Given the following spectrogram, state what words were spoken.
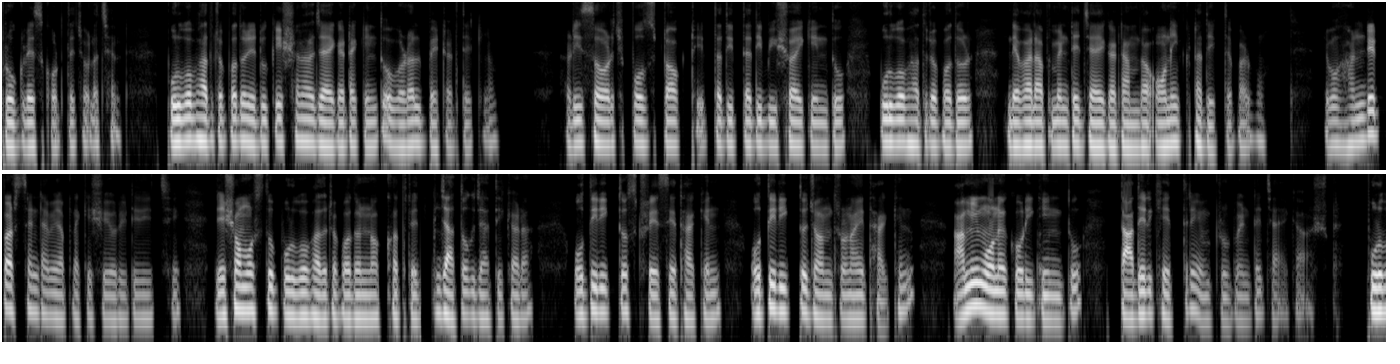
প্রোগ্রেস করতে চলেছেন। পূর্ব ভাদ্রপদর এডুকেশনাল জায়গাটা কিন্তু ওভারঅল বেটার দেখলাম। রিসার্চ, পোস্টডক ইত্যাদি, ইত্যাদি বিষয়ে কিন্তু পূর্ব ভাদ্রপদর ডেভেলপমেন্টের জায়গাটা আমরা অনেকটা দেখতে পারব। এবং 100% আমি আপনাকে সিওরিটি দিচ্ছি যে সমস্ত পূর্ব ভাদ্রপদ নক্ষত্রের জাতক জাতিকারা অতিরিক্ত স্ট্রেসে থাকেন, অতিরিক্ত যন্ত্রণায় থাকেন, আমি মনে করি কিন্তু তাদের ক্ষেত্রে ইমপ্রুভমেন্টের জায়গা আসবে। পূর্ব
